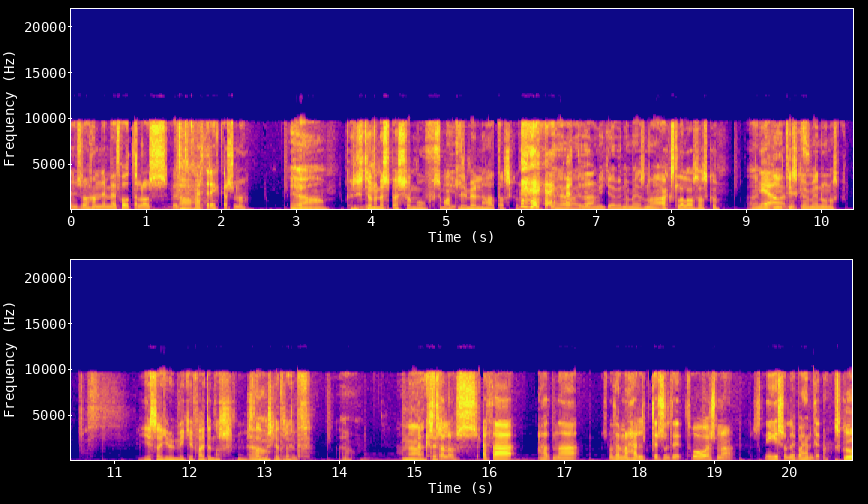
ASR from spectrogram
eins og hann er með fótalás, þú veist, Já. hvert er ykkar svona? Já, Kristján er með special move sem allir í mjölni hata, sko. já, Hvert er ég er það? mikið að vinna með svona axlalása, sko. Það er Já, mikið í tíska hjá mér núna, sko. Ég sækja mig mikið í fætunar, mér finnst Já. það mjög skemmtilegt. Já. Þannig að þetta er, Axlalás. Er það, hérna, svona þegar maður heldur svolítið, tóga svona, snýr svolítið upp á hendina? Sko,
